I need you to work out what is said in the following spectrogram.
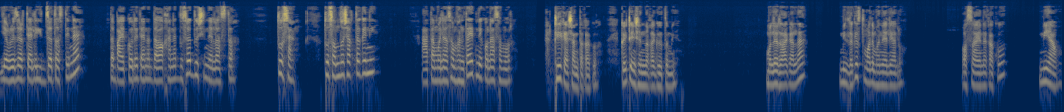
एवढी जर त्याला इज्जत असते ना तर बायकोले त्यानं दवाखान्यात दुसऱ्या दिवशी नेलं असतं. तू सांग तू समजू शकतो की नाही? आता मला असं म्हणता येत नाही कोणासमोर. ठीक आहे शांत काकू. काही टेन्शन नका घेऊ तुम्ही. मला राग आला मी लगेच तुम्हाला म्हणायला आलो. असं आहे ना काकू? मी आहो.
